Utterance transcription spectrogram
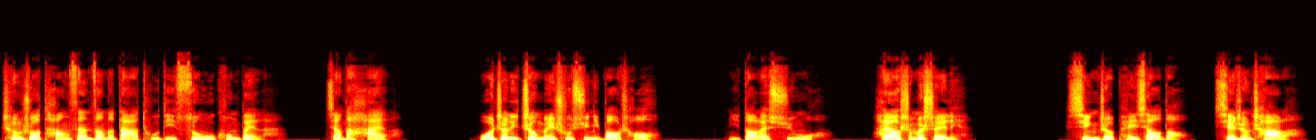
称说唐三藏的大徒弟孙悟空被拦，将他害了。我这里正没处许你报仇，你倒来寻我，还要什么水礼？行者陪笑道：“先生差了，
